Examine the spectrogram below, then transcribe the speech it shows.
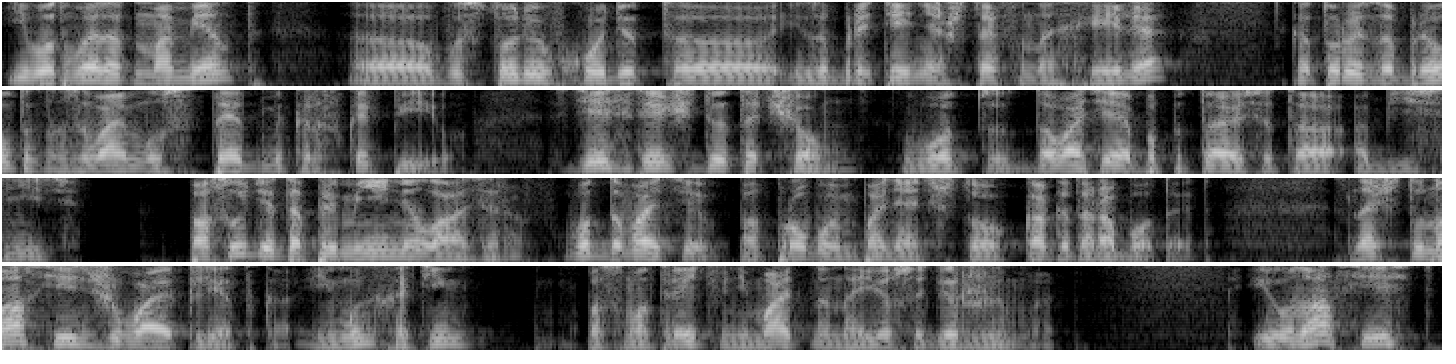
И вот в этот момент э, в историю входит э, изобретение Штефана Хеля, который изобрел так называемую STED-микроскопию. Здесь речь идет о чем? Вот давайте я попытаюсь это объяснить. По сути, это применение лазеров. Вот давайте попробуем понять, что, как это работает. Значит, у нас есть живая клетка, и мы хотим посмотреть внимательно на ее содержимое. И у нас есть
